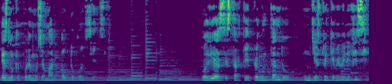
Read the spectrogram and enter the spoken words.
es lo que podemos llamar autoconciencia. Podrías estarte preguntando, ¿y esto en qué me beneficia?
